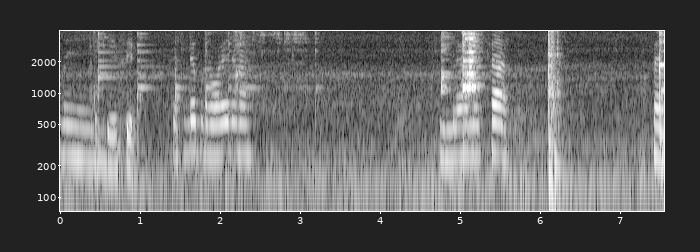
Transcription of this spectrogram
ไม่โอเคเสร็จเสร็จเรียบร้อยนะคะชิมแล้วรสชาติแซ่บ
